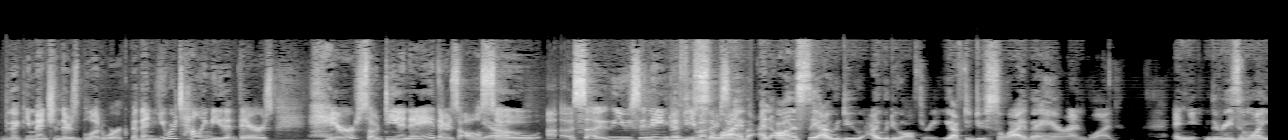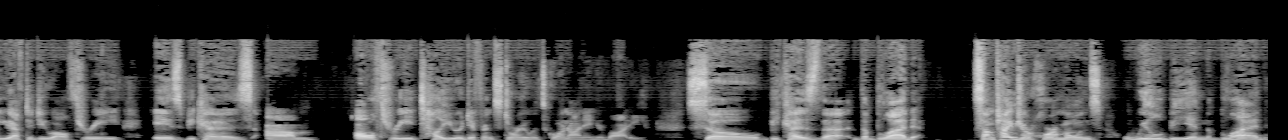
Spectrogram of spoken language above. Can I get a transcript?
like you mentioned there's blood work, but then you were telling me that there's hair, so DNA. There's also yeah. uh, so you named you a few saliva, and honestly, I would do I would do all three. You have to do saliva, hair, and blood. And the reason why you have to do all three is because um, all three tell you a different story what's going on in your body. So because the, the blood, sometimes your hormones will be in the blood,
